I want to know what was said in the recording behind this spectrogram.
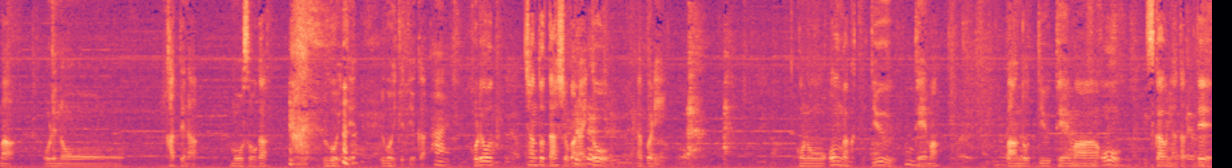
まあ俺の勝手な妄想が 動いて動いてっていうかはい。これをちゃんと出しておかないとやっぱりこの音楽っていうテーマ、バンドっていうテーマを使うにあたって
